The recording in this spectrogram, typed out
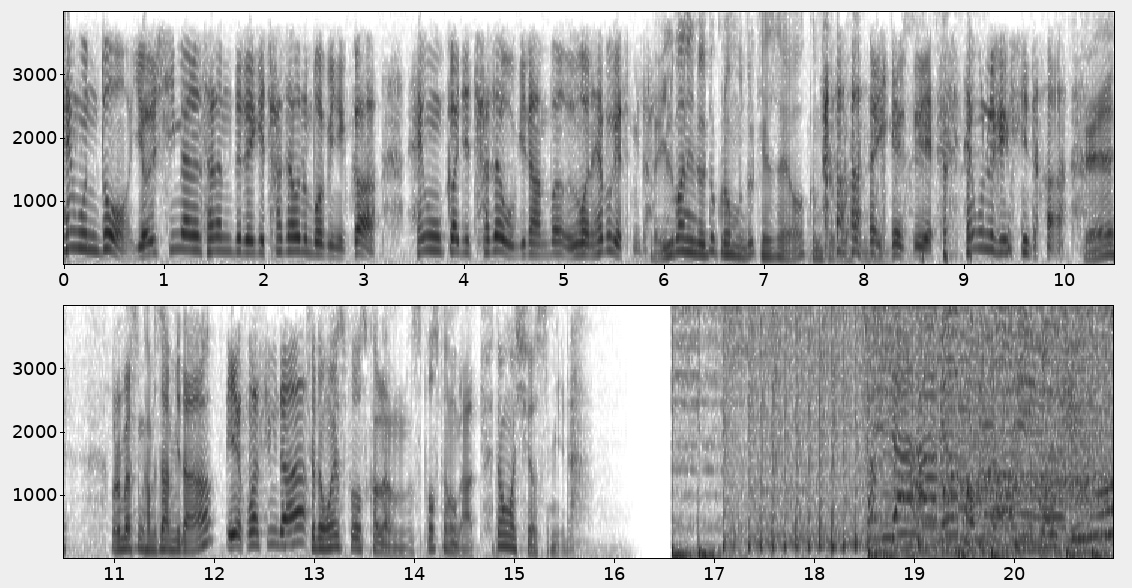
행운도 열심히 하는 사람들에게 찾아오는 법이니까 행운까지 찾아오기를 한번 응원해 보겠습니다. 네, 일반인들도 그런 분들 계세요. 금색으로 예, 그 예, 행운을 빕니다. 네. 오늘 말씀 감사합니다. 예, 고맙습니다. 최동호의 스포츠 칼럼 스포츠 평론가 최동호 씨였습니다. 쳤다 하면 홈런이고 슛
